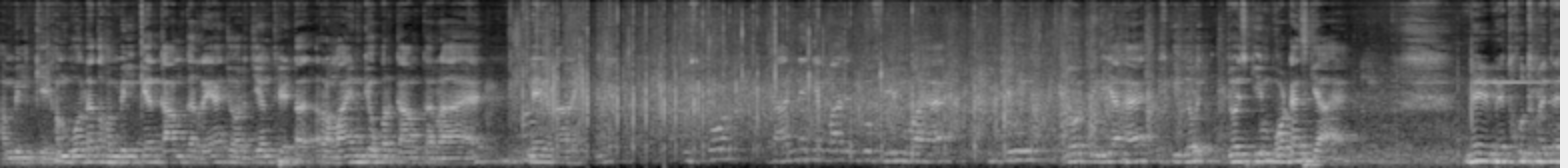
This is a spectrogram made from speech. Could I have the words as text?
हम मिलके हम बोल रहे तो हम मिलकर काम कर रहे हैं जॉर्जियन थिएटर रामायण के ऊपर काम कर रहा है प्ले बनाने के लिए उसको जानने के बाद इनको फील हुआ है कि क्यों जो इंडिया है उसकी जो जो इसकी इम्पोर्टेंस क्या है მე მე-15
